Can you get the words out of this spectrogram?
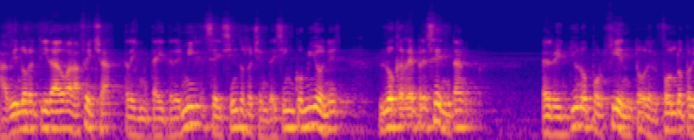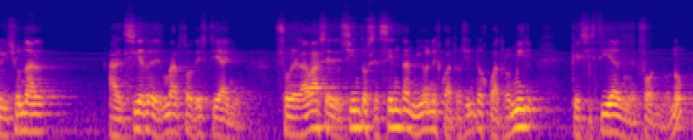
habiendo retirado a la fecha 33.685 millones, lo que representan el 21% del fondo previsional al cierre de marzo de este año, sobre la base de 160 millones 404 mil que existían en el fondo. ¿no?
